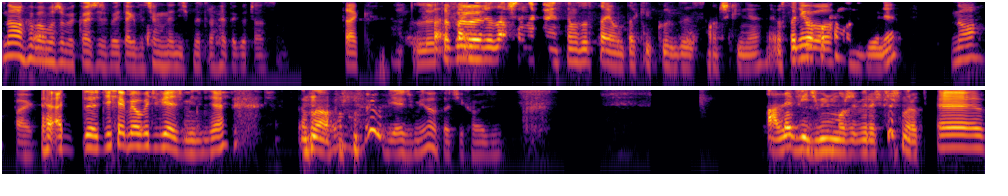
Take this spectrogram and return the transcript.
No, chyba możemy kończyć, bo i tak dociągnęliśmy trochę tego czasu. Tak. To Fajnie, były... że zawsze na koniec tam zostają takie kurde smaczki, nie? Ostatnio Było. Pokémon były, nie? No, tak. A d- dzisiaj miał być Wiedźmin, nie? No, No, był Wiedźmin, o co ci chodzi? ale Wiedźmin może wygrać w przyszłym roku. E,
